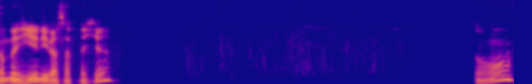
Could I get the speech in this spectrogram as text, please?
Kommen wir hier in die Wasserfläche? So.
